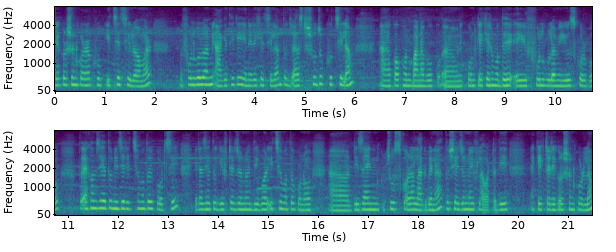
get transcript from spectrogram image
ডেকোরেশন করার খুব ইচ্ছে ছিল আমার। ফুলগুলো আমি আগে থেকেই এনে রেখেছিলাম। তো জাস্ট সুযোগ খুঁজছিলাম কখন বানাবো মানে কোন কেকের মধ্যে এই ফুলগুলো আমি ইউজ করব। তো এখন যেহেতু নিজের ইচ্ছে মতোই করছি, এটা যেহেতু গিফটের জন্য দিব আর ইচ্ছে মতো কোনো ডিজাইন চুজ করা লাগবে না, তো সেই জন্য এই ফ্লাওয়ারটা দিয়ে কেকটা ডেকোরেশন করলাম।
